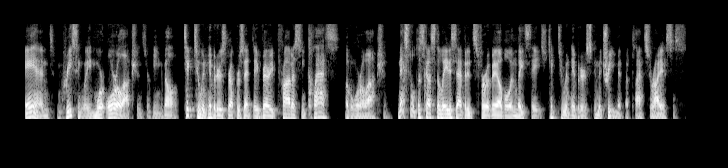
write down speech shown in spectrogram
and increasingly more oral options are being developed. TYK2 inhibitors represent a very promising class of oral option. Next, we'll discuss the latest evidence for available and late stage TYK2 inhibitors in the treatment of plaque psoriasis.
